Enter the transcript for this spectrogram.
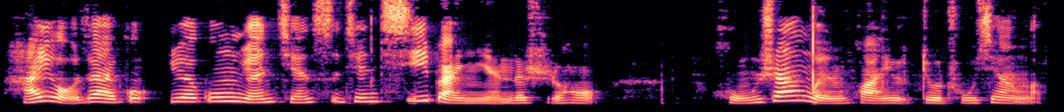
还有在公约公元前四千七百年的时候，红山文化又就出现了，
